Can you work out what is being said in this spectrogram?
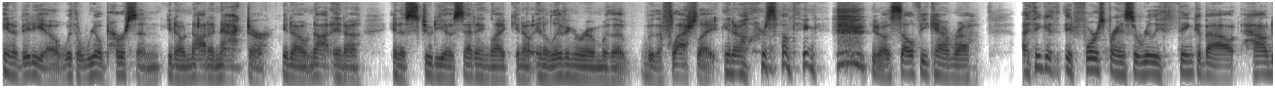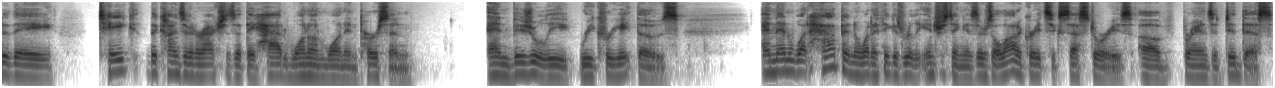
in a video with a real person, you know, not an actor, you know, not in a in a studio setting like, you know, in a living room with a with a flashlight, you know, or something, you know, a selfie camera. I think it, it forced brands to really think about how do they take the kinds of interactions that they had one-on-one in person and visually recreate those. And then what happened and what I think is really interesting is there's a lot of great success stories of brands that did this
